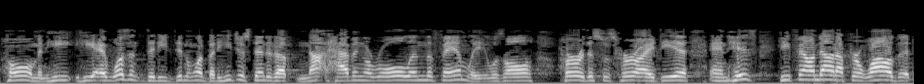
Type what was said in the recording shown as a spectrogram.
home. And he, he, it wasn't that he didn't want, but he just ended up not having a role in the family. It was all her. This was her idea. And his, he found out after a while that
